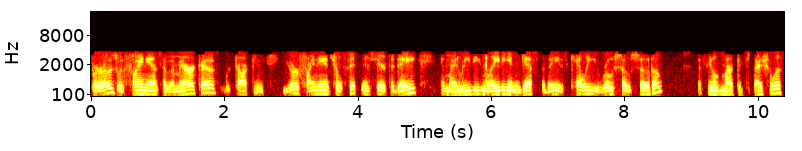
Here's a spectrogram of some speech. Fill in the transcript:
Burroughs with Finance of America. We're talking your financial fitness here today. And my leading lady and guest today is Kelly Rosso Soto, a field market specialist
